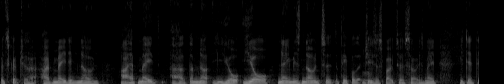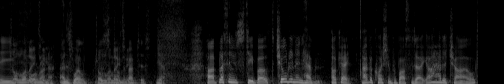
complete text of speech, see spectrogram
Good scripture that. I've made him known. I have made uh, them know, your, your name is known to the people that mm. Jesus spoke to. So he's made he did the John Forerunner as well John, as John the Baptist. Yeah. Uh, blessings to you both. Children in heaven. Okay, I have a question for Pastor Derek. I had a child,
